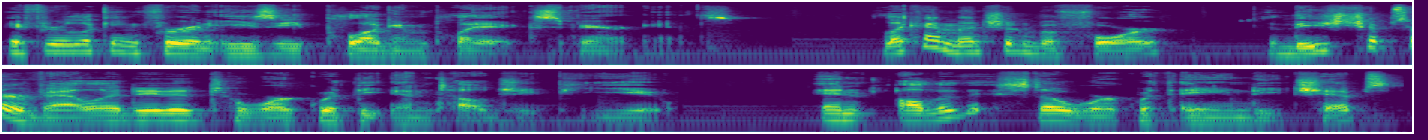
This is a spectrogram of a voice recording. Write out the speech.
if you're looking for an easy plug-and-play experience. Like I mentioned before, these chips are validated to work with the Intel GPU, and although they still work with AMD chips,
